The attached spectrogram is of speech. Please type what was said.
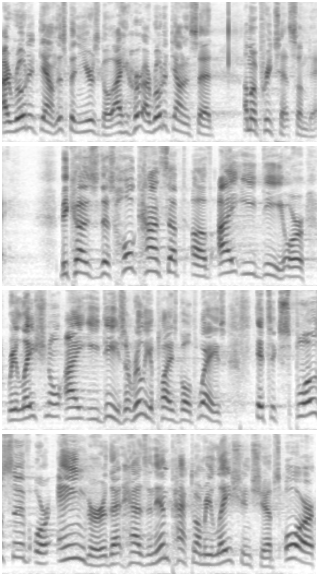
I wrote it down. This has been years ago. I, heard, I wrote it down and said, I'm going to preach that someday. Because this whole concept of IED or relational IEDs, it really applies both ways. It's explosive or anger that has an impact on relationships or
